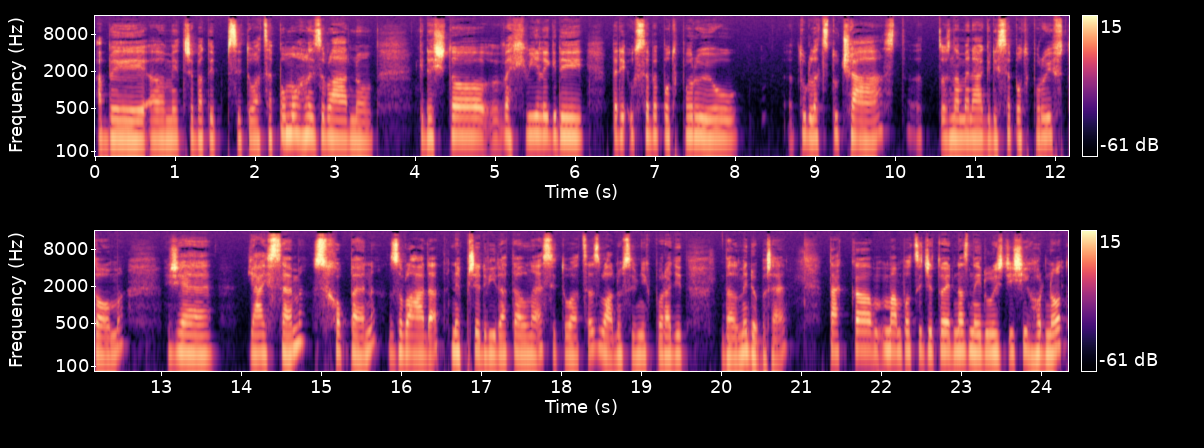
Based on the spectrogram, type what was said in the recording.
aby eh, mi třeba ty situace pomohly zvládnout. Kdežto ve chvíli, kdy tedy u sebe podporuju tuhle tu část, to znamená, kdy se podporuji v tom, že já jsem schopen zvládat nepředvídatelné situace, zvládnu si v nich poradit velmi dobře, tak eh, mám pocit, že to je jedna z nejdůležitějších hodnot,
